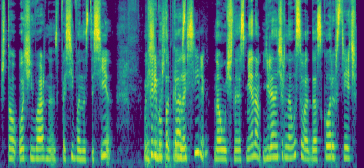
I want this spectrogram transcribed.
что очень важно. Спасибо, Анастасия. В эфире был подкаст «Научная смена». Елена Черноусова. До скорых встреч!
